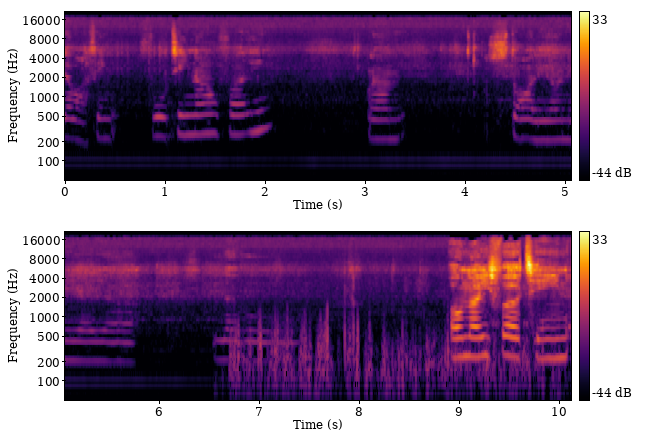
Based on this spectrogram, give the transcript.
level, I think, 14 now, 13. Um, Starly only a uh, level. Oh no, he's 13,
